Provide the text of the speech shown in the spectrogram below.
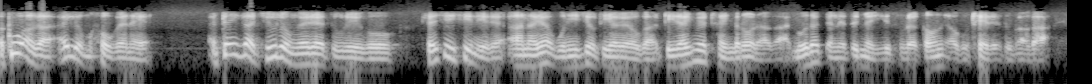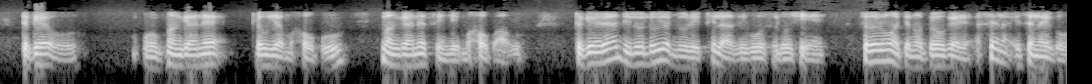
အခုကအဲ့လိုမဟုတ်ဘဲနဲ့အတိတ်ကကျူးလွန်ခဲ့တဲ့သူတွေကိုလက်ရှိရှိနေတဲ့အာဏာရဝန်ကြီးချုပ်တရားရောက်ကဒီတိုင်းပဲထိုင်ကြတော့တာကအမျိုးသားပြန်လည်သိမြတ်ရေးဆိုတဲ့ကောင်းအောင်ကိုထည့်တယ်ဆိုတာကတကယ်ကိုဟိုမှန်ကန်တဲ့လုပ်ရမဟုတ်ဘူးမှန်ကန်တဲ့စင်ကြီးမဟုတ်ပါဘူးတကယ်တမ်းဒီလိုလုပ်ရမျိုးတွေဖြစ်လာစေဖို့ဆိုလို့ရှိရင်စကားလုံးကကျွန်တော်ပြောခဲ့တဲ့အဆင့်လိုက်အဆင့်လိုက်ကို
